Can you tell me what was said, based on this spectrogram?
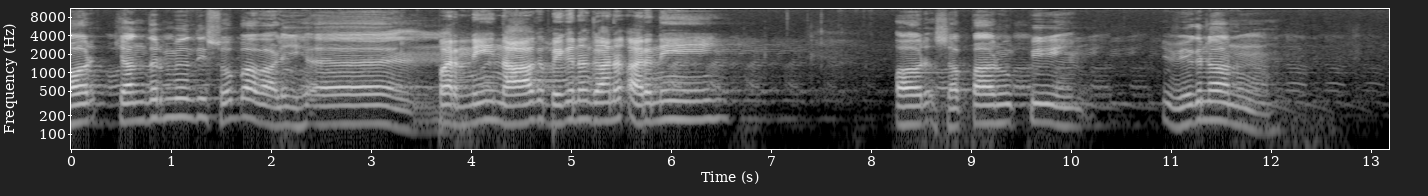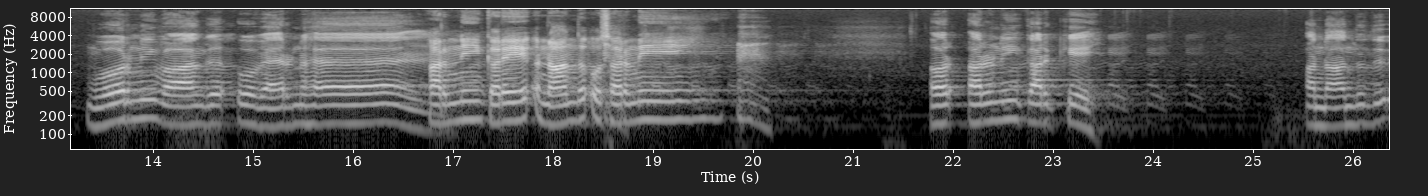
ਔਰ ਚੰਦਰਮੇ ਦੀ ਸ਼ੋਭਾ ਵਾਲੀ ਹੈ। ਭਰਨੀ ਨਾਗ ਬਿਗਨ ਗਨ ਅਰਨੀ। ਔਰ ਸੱਪਾ ਰੂਪੀ ਵਿਗਨਾ ਨੂੰ ਮੋਰਨੀ ਵਾਂਗ ਉਹ ਵੈਰਨ ਹੈ। ਅਰਨੀ ਕਰੇ ਆਨੰਦ ਉਸਰਨੀ। ਔਰ ਅਰਣੀ ਕਰਕੇ ਆਨੰਦ ਦੇ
